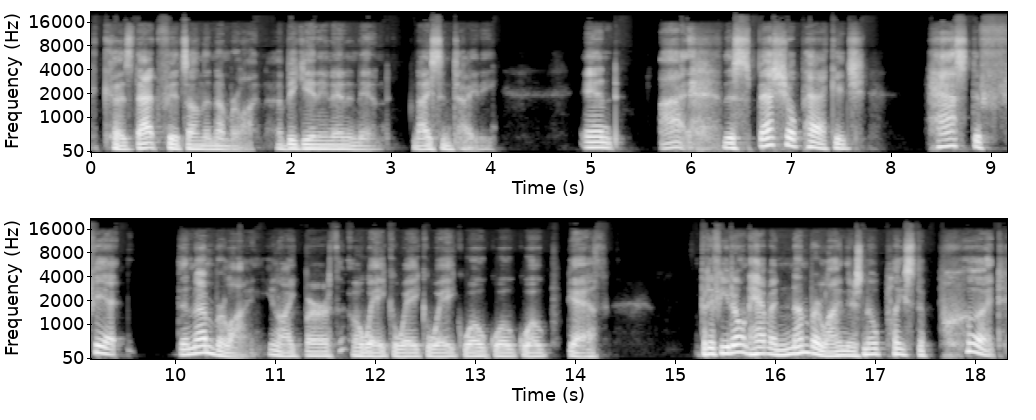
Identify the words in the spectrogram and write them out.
because that fits on the number line, a beginning and an end, nice and tidy. And I the special package has to fit the number line, you know, like birth, awake, awake, awake, woke, woke, woke, death. But if you don't have a number line, there's no place to put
